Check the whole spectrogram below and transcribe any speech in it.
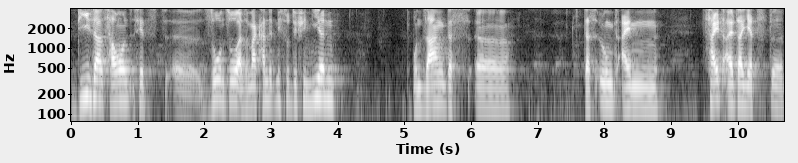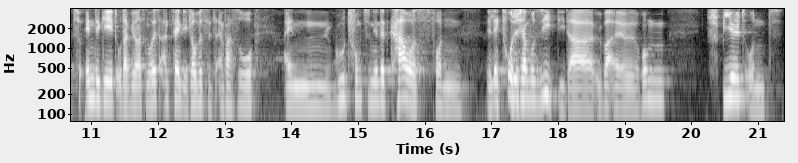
dieser Sound ist jetzt äh, so und so, also man kann das nicht so definieren, und sagen, dass, äh, dass irgendein Zeitalter jetzt äh, zu Ende geht oder wieder was Neues anfängt. Ich glaube, es ist jetzt einfach so ein gut funktionierendes Chaos von elektronischer Musik, die da überall rumspielt und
